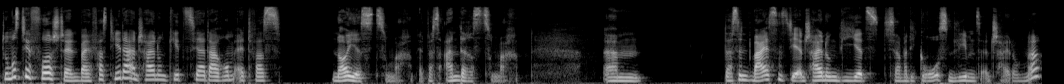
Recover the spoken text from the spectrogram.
Du musst dir vorstellen, bei fast jeder Entscheidung geht es ja darum, etwas Neues zu machen, etwas anderes zu machen. Ähm, das sind meistens die Entscheidungen, die jetzt, ich sag mal, die großen Lebensentscheidungen, ne?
